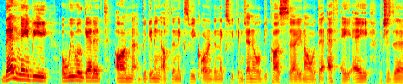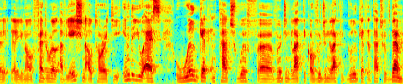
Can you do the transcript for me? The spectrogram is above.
then maybe we will get it on beginning of the next week or in the next week in general because uh, you know the FAA which is the uh, you know Federal Aviation Authority in the US will get in touch with uh, Virgin Galactic or Virgin Galactic will get in touch with them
